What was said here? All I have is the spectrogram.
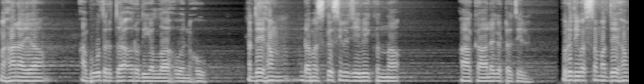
മഹാനായ അബൂദർദ റതി അള്ളാഹു അൻഹു. അദ്ദേഹം ഡമസ്കസിൽ ജീവിക്കുന്ന ആ കാലഘട്ടത്തിൽ ഒരു ദിവസം അദ്ദേഹം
